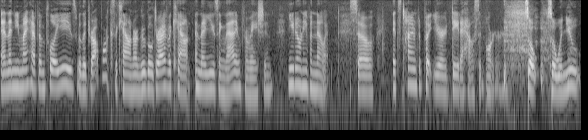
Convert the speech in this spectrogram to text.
And then you might have employees with a Dropbox account or Google Drive account, and they're using that information. You don't even know it. So it's time to put your data house in order. So, so when you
